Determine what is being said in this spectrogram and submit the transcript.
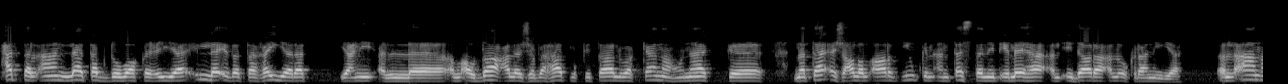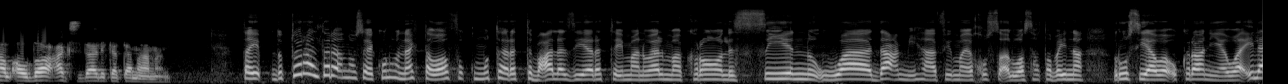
حتى الآن لا تبدو واقعية إلا إذا تغيرت يعني الأوضاع على جبهات القتال وكان هناك نتائج على الأرض يمكن أن تستند إليها الإدارة الأوكرانية. الآن الأوضاع عكس ذلك تماماً. طيب دكتور هل ترى أنه سيكون هناك توافق مترتب على زيارة إيمانويل ماكرون للصين ودعمها فيما يخص الوساطة بين روسيا وأوكرانيا وإلى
